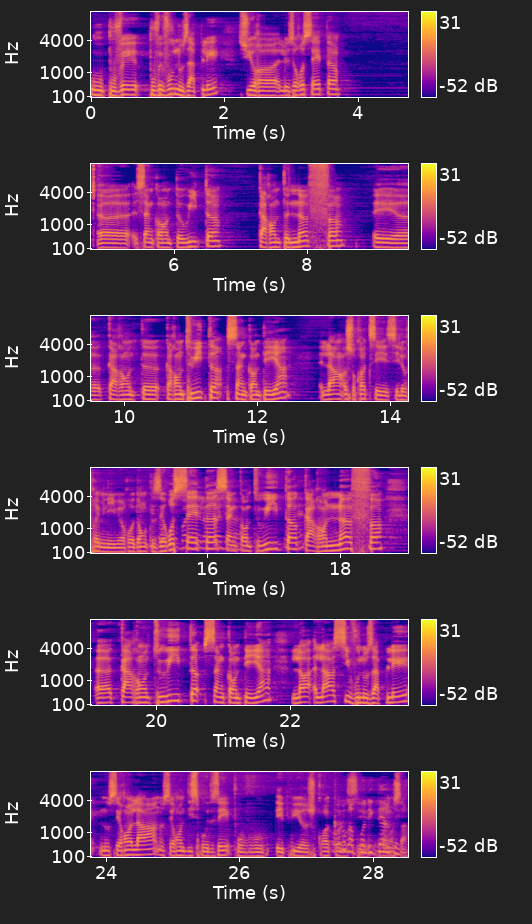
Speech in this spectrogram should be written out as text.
ou pouvez, pouvez-vous nous appeler sur euh, le 07 euh, 58 49 et euh, 40, 48 51. Là, je crois que c'est le vrai numéro. Donc 07 58 49 euh, 48 51. Là, là, si vous nous appelez, nous serons là, nous serons disposés pour vous. Et puis, euh, je crois que c'est producteur, vraiment ça.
